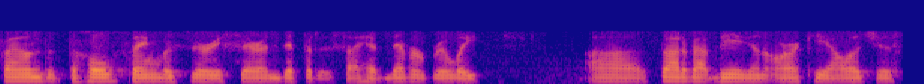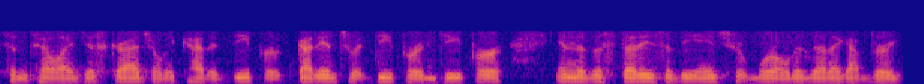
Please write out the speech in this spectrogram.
found that the whole thing was very serendipitous. I had never really uh thought about being an archaeologist until I just gradually kind of deeper got into it deeper and deeper into the studies of the ancient world and then I got very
